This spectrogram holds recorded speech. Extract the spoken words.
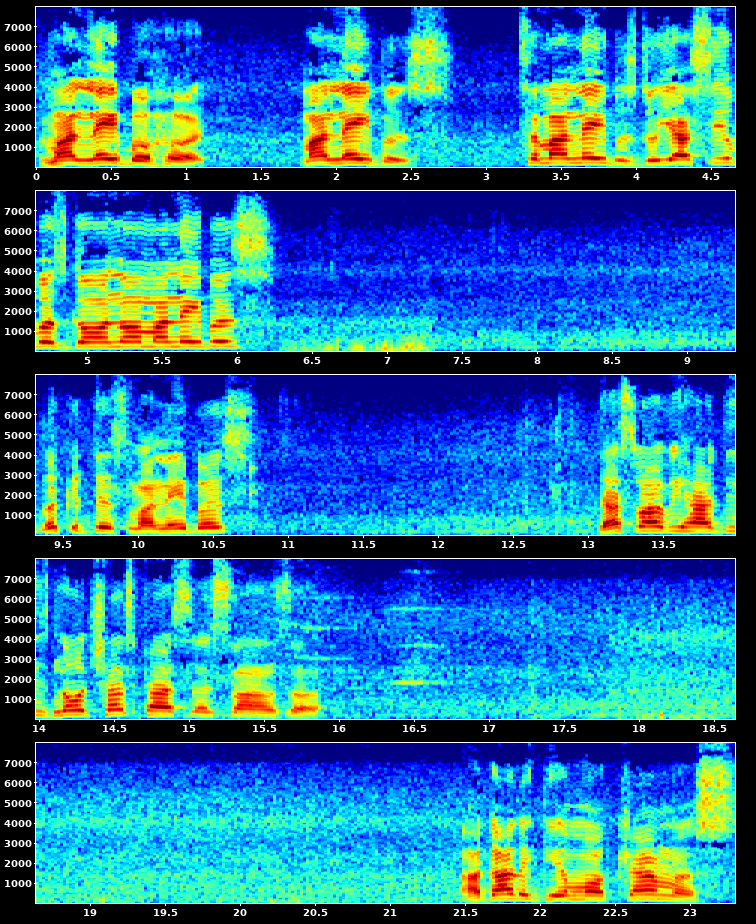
My neighborhood my neighbors. To my neighbors, do y'all see what's going on, my neighbors? Look at this, my neighbors. That's why we have these no trespassing signs up. I gotta get more cameras,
